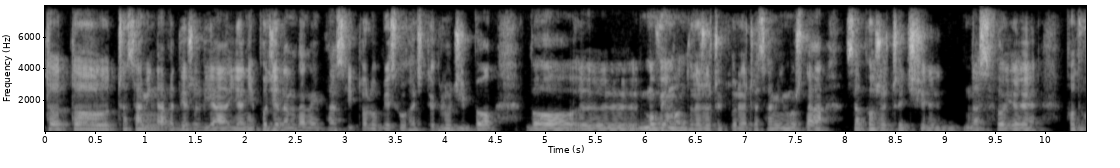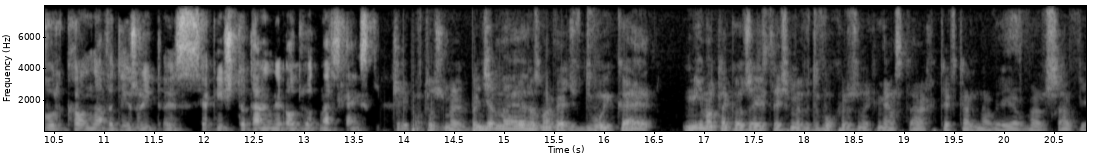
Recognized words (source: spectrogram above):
To, to czasami nawet jeżeli ja, ja nie podzielam danej pasji, to lubię słuchać tych ludzi, bo, bo y, mówią mądre rzeczy, które czasami można zapożyczyć y, na swoje podwórko, nawet jeżeli to jest jakiś totalny odlot marsjański. Czyli powtórzmy, będziemy rozmawiać w dwójkę. Mimo tego, że jesteśmy w dwóch różnych miastach, ty w Tarnowie, ja w Warszawie,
